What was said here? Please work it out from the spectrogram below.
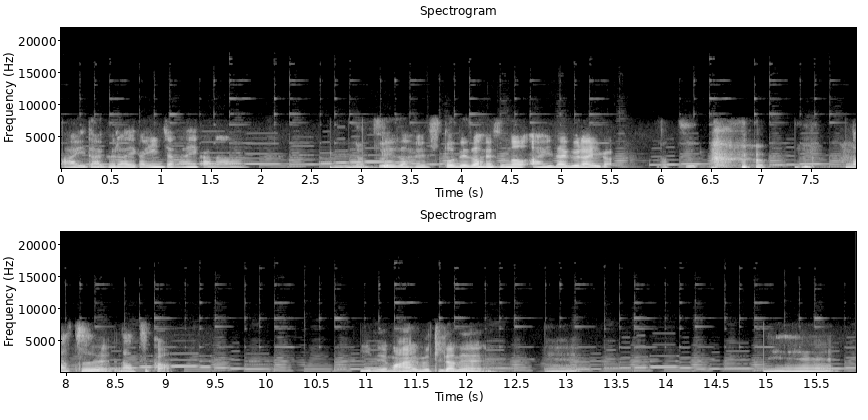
間ぐらいがいいんじゃないかな。うん。夏？デザフェスとデザフェスの間ぐらいが。夏？夏夏か。いいね、前向きだね。ねねえ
